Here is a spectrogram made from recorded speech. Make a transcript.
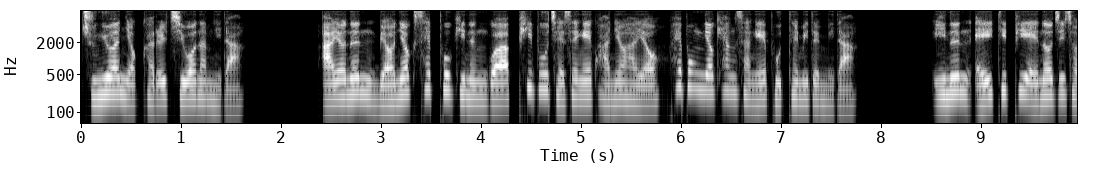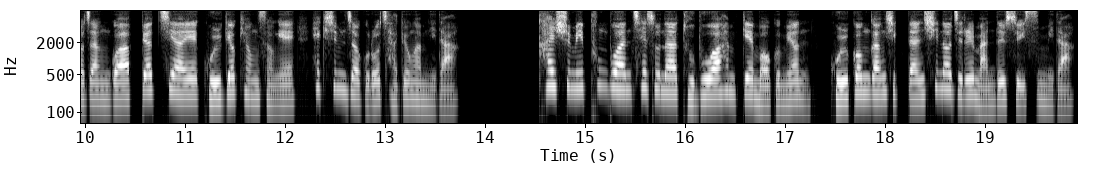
중요한 역할을 지원합니다. 아연은 면역 세포 기능과 피부 재생에 관여하여 회복력 향상에 보탬이 됩니다. 이는 ATP 에너지 저장과 뼈치아의 골격 형성에 핵심적으로 작용합니다. 칼슘이 풍부한 채소나 두부와 함께 먹으면 골 건강 식단 시너지를 만들 수 있습니다.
